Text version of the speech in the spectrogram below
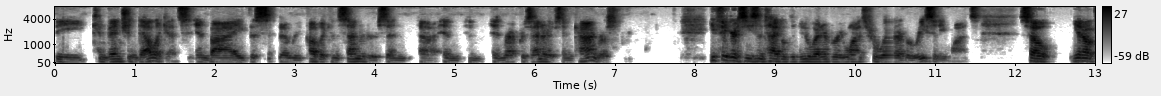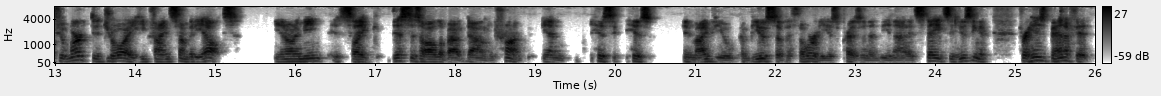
the convention delegates and by the, the Republican senators and, uh, and, and, and representatives in Congress, he figures he's entitled to do whatever he wants for whatever reason he wants. So, you know, if it weren't DeJoy, he'd find somebody else. You know what I mean? It's like this is all about Donald Trump and his his in my view, abuse of authority as president of the United States and using it for his benefit,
